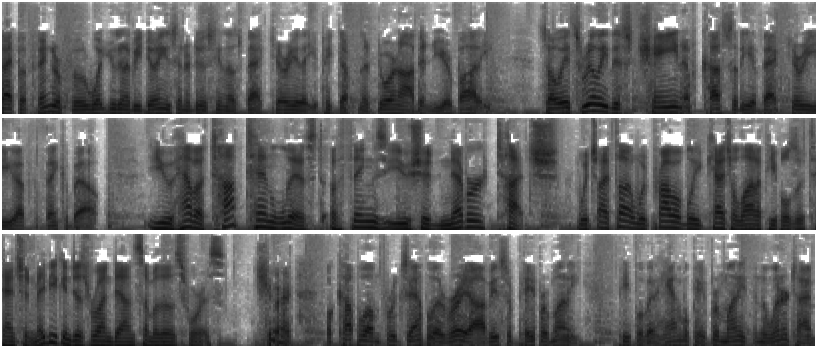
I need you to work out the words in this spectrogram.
type of finger food, what you're going to be doing is introducing those bacteria that you picked up from the doorknob into your body. So it's really this chain of custody of bacteria you have to think about. You have a top 10 list of things you should never touch, which I thought would probably catch a lot of people's attention. Maybe you can just run down some of those for us. Sure. A couple of them, for example, are very obvious are paper money. People that handle paper money in the wintertime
